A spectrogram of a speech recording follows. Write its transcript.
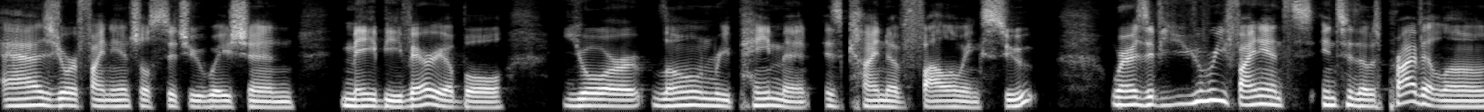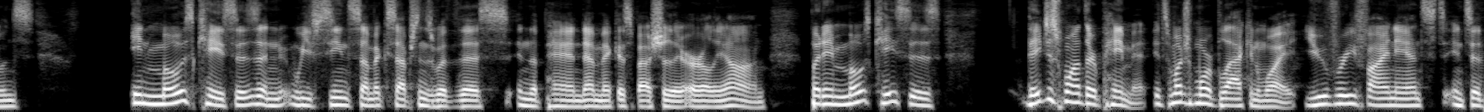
as your financial situation may be variable, your loan repayment is kind of following suit. Whereas if you refinance into those private loans, in most cases, and we've seen some exceptions with this in the pandemic, especially early on, but in most cases, they just want their payment. It's much more black and white. You've refinanced into,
